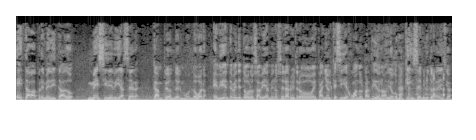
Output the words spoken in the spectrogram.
Estaba premeditado. Messi debía ser campeón del mundo. Bueno, evidentemente todos lo sabían, menos el árbitro español que sigue jugando el partido, ¿no? Dio como 15 minutos de adición.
